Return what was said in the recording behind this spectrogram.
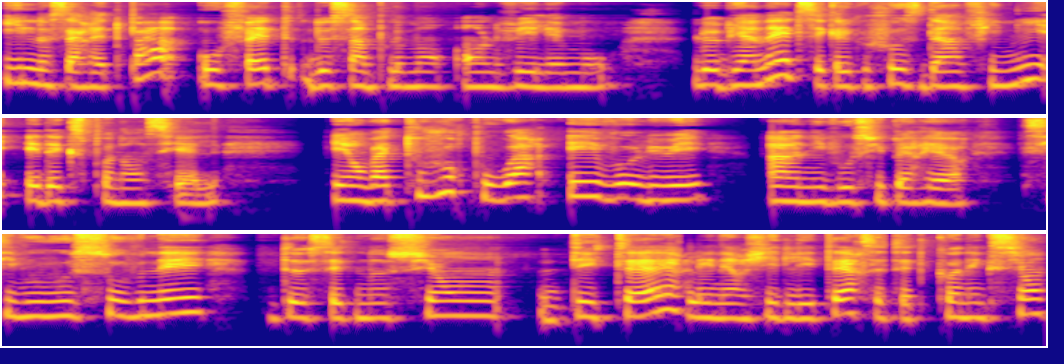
il ne s'arrête pas au fait de simplement enlever les mots. Le bien-être, c'est quelque chose d'infini et d'exponentiel. Et on va toujours pouvoir évoluer à un niveau supérieur. Si vous vous souvenez de cette notion d'éther, l'énergie de l'éther, c'est cette connexion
